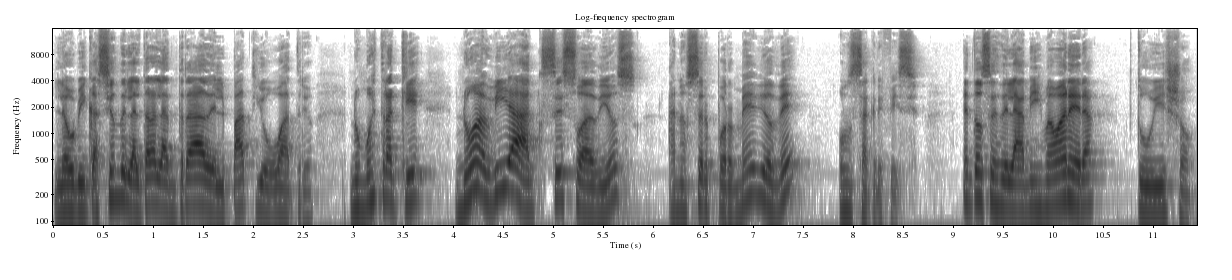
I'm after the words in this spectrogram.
La ubicación del altar a la entrada del patio o atrio nos muestra que no había acceso a Dios a no ser por medio de un sacrificio. Entonces, de la misma manera, tú y yo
